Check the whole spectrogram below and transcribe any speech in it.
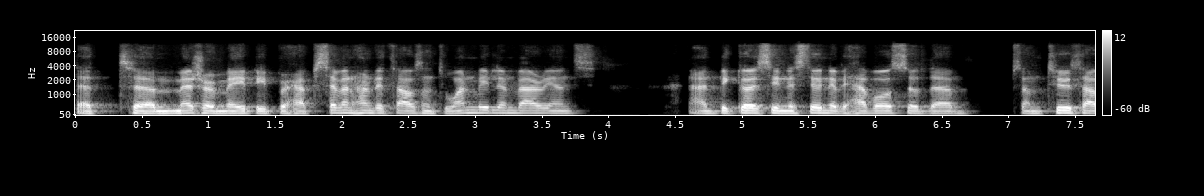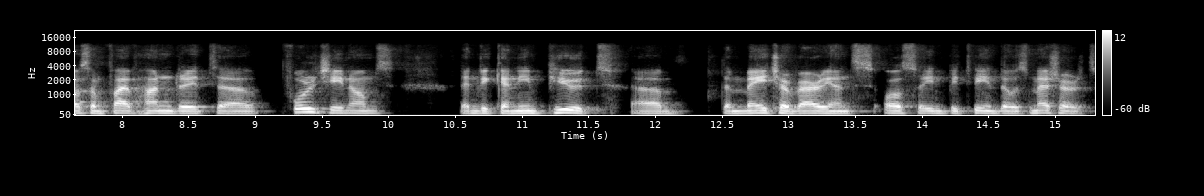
that uh, measure maybe perhaps 700,000 to 1 million variants. And because in Estonia we have also the some 2,500 uh, full genomes, then we can impute um, the major variants also in between those measured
